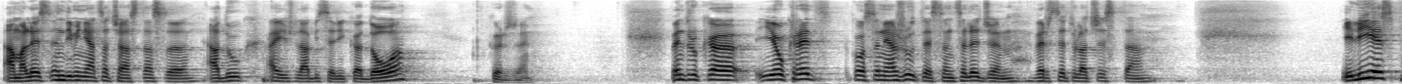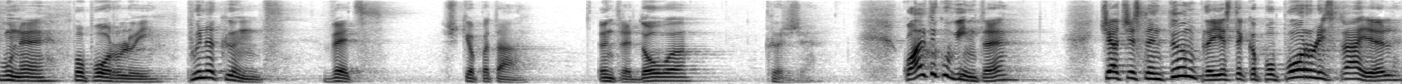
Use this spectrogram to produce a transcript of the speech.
am ales în dimineața aceasta să aduc aici la biserică două cârje. Pentru că eu cred că o să ne ajute să înțelegem versetul acesta. Ilie spune poporului, până când veți șchiopăta între două cârje. Cu alte cuvinte, ceea ce se întâmplă este că poporul Israel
